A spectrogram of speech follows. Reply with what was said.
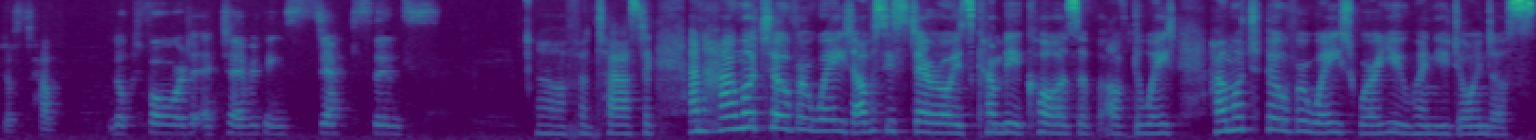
just have looked forward to everything steps since. Oh, fantastic. And how much overweight? Obviously, steroids can be a cause of, of the weight. How much overweight were you when you joined us?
